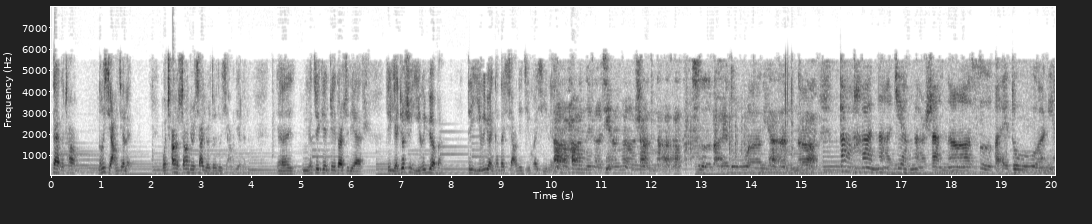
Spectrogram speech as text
带他唱，能想起来。我唱上句下句他都想起来了。呃，你看最近这段时间，这也就是一个月吧。这一个月，你看他想起几块戏来。大汉那个江啊山呐，四百多年呐。大汉那江啊山呐，四百多年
